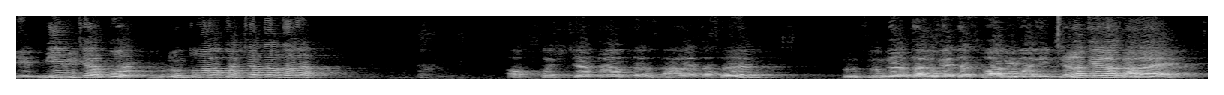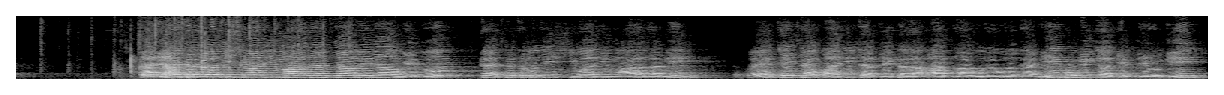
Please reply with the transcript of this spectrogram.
हे मी विचारतो म्हणून तुम्हाला पश्चाताप झाला. पश्चाताप जर झालाच असेल तर जुन्नर तालुक्याच्या स्वाभिमानी जनतेला झालाय. राजा छत्रपती शिवाजी महाराजांचं आम्ही नाव घेतो. त्या छत्रपती शिवाजी महाराजांनी रयतेच्या भाजीच्या देठाला हात लागू देऊ नका ही भूमिका घेतली होती.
